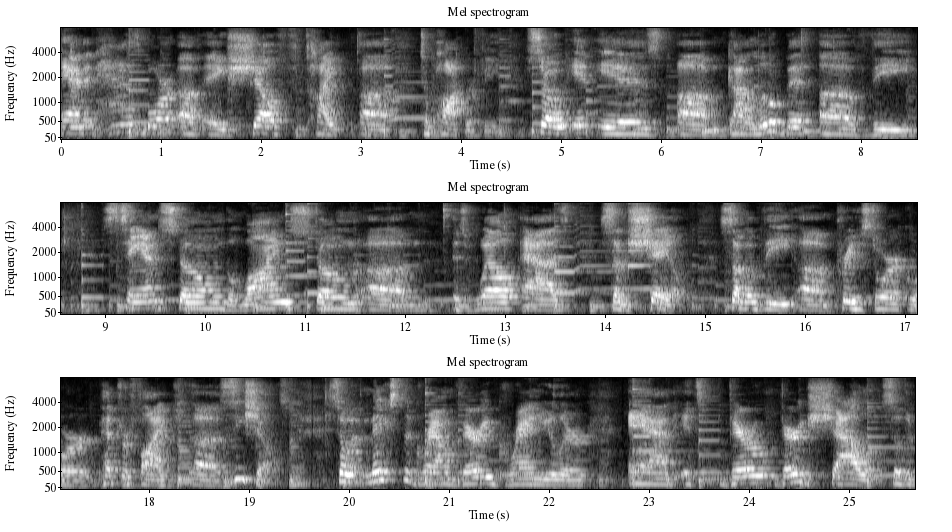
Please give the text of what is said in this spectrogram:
and it has more of a shelf type uh, topography. So it is um, got a little bit of the sandstone, the limestone, um, as well as some shale, some of the um, prehistoric or petrified uh, seashells. So it makes the ground very granular and it's very very shallow. So the,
